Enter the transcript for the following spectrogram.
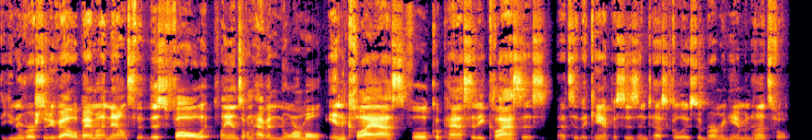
the University of Alabama announced that this fall it plans on having normal, in class, full capacity classes. That's at the campuses in Tuscaloosa, Birmingham, and Huntsville.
